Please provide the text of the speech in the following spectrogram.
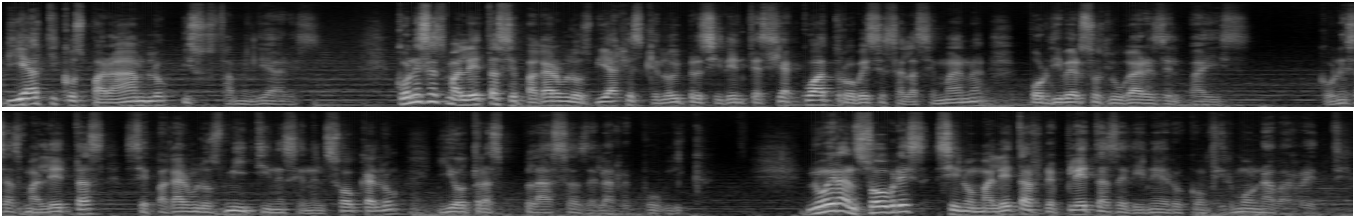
viáticos para AMLO y sus familiares. Con esas maletas se pagaron los viajes que el hoy presidente hacía cuatro veces a la semana por diversos lugares del país. Con esas maletas se pagaron los mítines en el Zócalo y otras plazas de la República. No eran sobres, sino maletas repletas de dinero, confirmó Navarrete.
